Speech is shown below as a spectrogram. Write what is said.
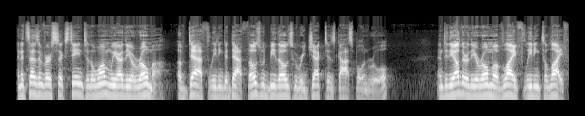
And it says in verse 16, to the one we are the aroma of death leading to death. Those would be those who reject his gospel and rule. And to the other, the aroma of life leading to life.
